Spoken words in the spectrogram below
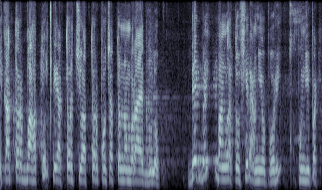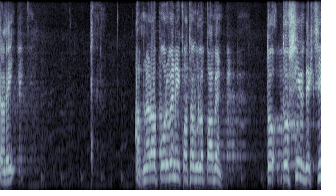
একাত্তর, বাহাত্তর, তিয়াত্তর, চুয়াত্তর, পঁচাত্তর নম্বর আয়াতগুলো। দেখবেন, বাংলা তফসির আমিও পড়ি, পুঁজিপাট্টা নেই। আপনারাও পড়বেন, এই কথাগুলো পাবেন। তো তফসির দেখছি,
